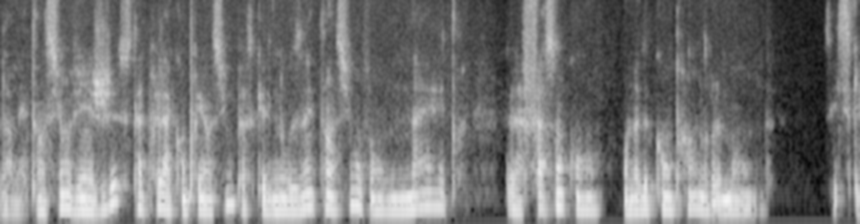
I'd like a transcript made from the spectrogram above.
Alors l'intention vient juste après la compréhension parce que nos intentions vont naître de la façon qu'on a de comprendre le monde. Ce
